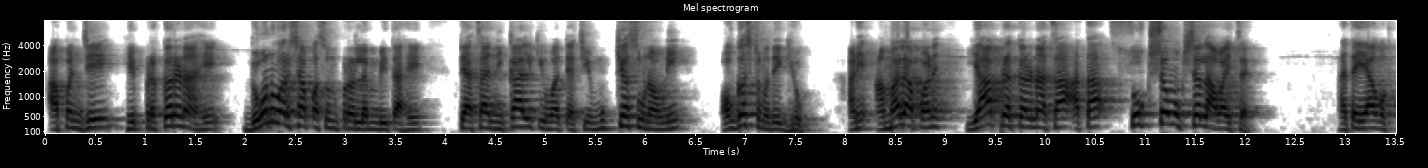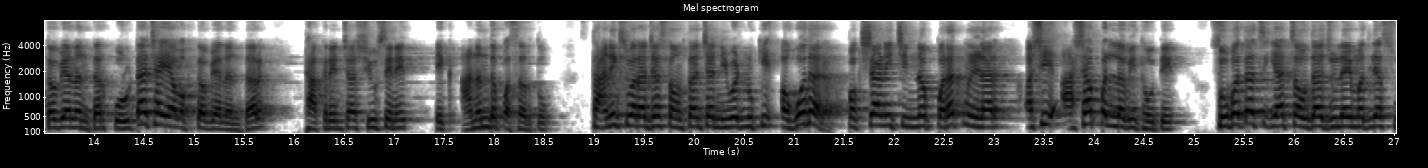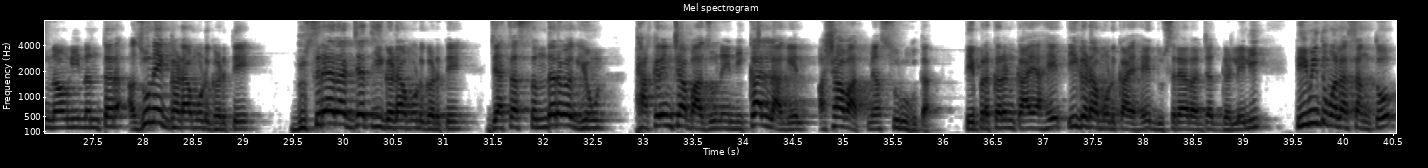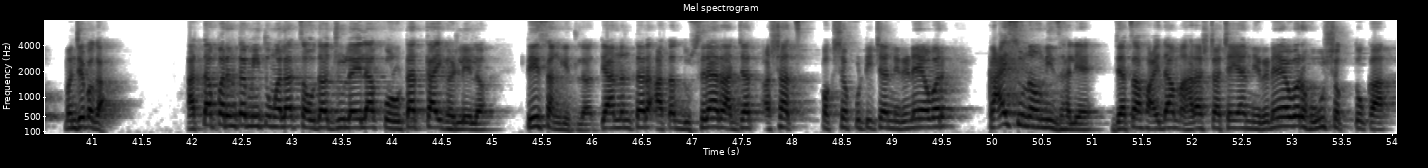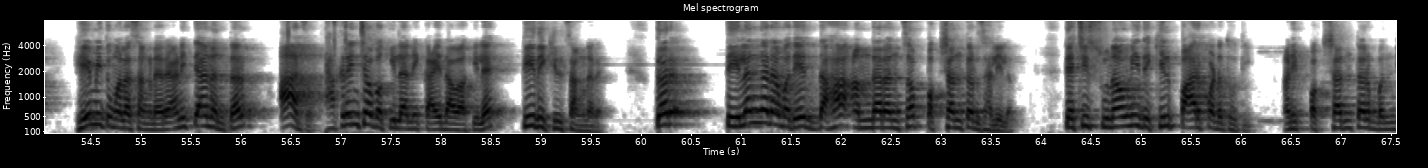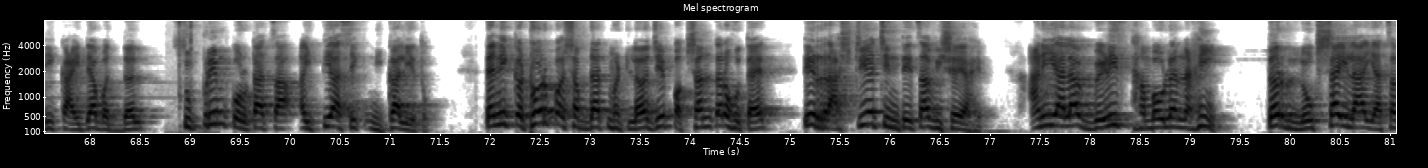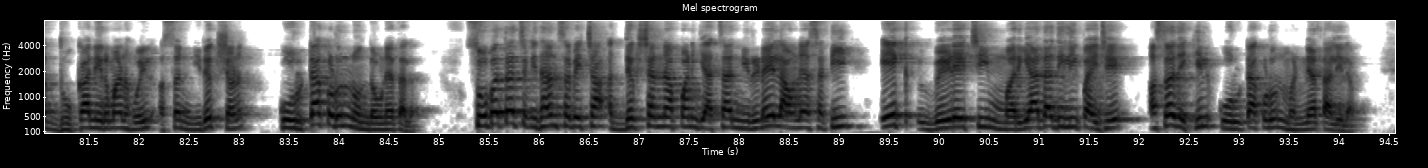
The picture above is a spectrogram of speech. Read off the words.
आपण जे हे प्रकरण आहे दोन वर्षापासून प्रलंबित आहे त्याचा निकाल किंवा त्याची मुख्य सुनावणी ऑगस्टमध्ये घेऊ. आणि आम्हाला पण या प्रकरणाचा आता सोक्षमोक्ष लावायचा आहे आता या वक्तव्यानंतर कोर्टाच्या या वक्तव्यानंतर ठाकरेंच्या शिवसेनेत एक आनंद पसरतो. स्थानिक स्वराज्य संस्थांच्या निवडणुकी अगोदर पक्ष आणि चिन्ह परत मिळणार अशी आशा पल्लवित होते. सोबतच या चौदा जुलै मधल्या सुनावणीनंतर अजून एक घडामोड घडते. दुसऱ्या राज्यात ही घडामोड घडते ज्याचा संदर्भ घेऊन ठाकरेंच्या बाजूने निकाल लागेल अशा बातम्या सुरू होतात. ते प्रकरण काय आहे? ती घडामोड काय आहे? दुसऱ्या राज्यात घडलेली ती मी तुम्हाला सांगतो. म्हणजे बघा आतापर्यंत मी तुम्हाला चौदा जुलैला कोर्टात काय घडलेलं ते सांगितलं. त्यानंतर आता दुसऱ्या राज्यात अशाच पक्षफुटीच्या निर्णयावर काय सुनावणी झाली आहे ज्याचा फायदा महाराष्ट्राच्या या निर्णयावर होऊ शकतो का हे मी तुम्हाला सांगणार आहे. आणि त्यानंतर आज ठाकरेंच्या वकिलाने काय दावा केलाय ते देखील सांगणार आहे. तर तेलंगणामध्ये दहा आमदारांचं पक्षांतर झालेलं. त्याची सुनावणी देखील पार पडत होती. आणि पक्षांतर बंदी कायद्याबद्दल सुप्रीम कोर्टाचा ऐतिहासिक निकाल येतो. त्यांनी कठोर प- शब्दात म्हटलं जे पक्षांतर होत आहेत ते राष्ट्रीय चिंतेचा विषय आहे. आणि याला वेळीच थांबवलं नाही तर लोकशाहीला याचा धोका निर्माण होईल असं निरीक्षण कोर्टाकडून नोंदवण्यात आलं. सोबतच विधानसभेच्या अध्यक्षांना पण याचा निर्णय लावण्यासाठी एक वेळेची मर्यादा दिली पाहिजे असं देखील कोर्टाकडून म्हणण्यात आलेलं.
